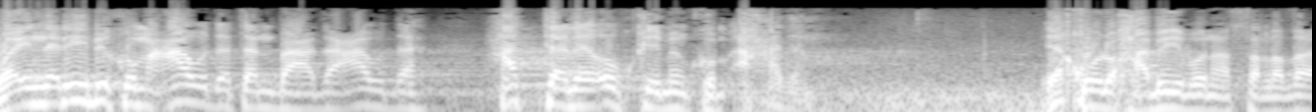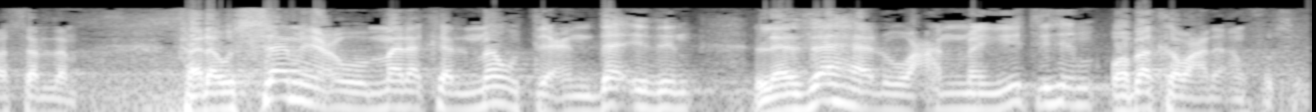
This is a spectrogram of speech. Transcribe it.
وإن لي بكم عودة بعد عودة حتى لا أبقي منكم أحدا. يقول حبيبنا صلى الله عليه وسلم فلو سمعوا ملك الموت عندئذ لذهلوا عن ميتهم وبكوا على أنفسهم.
